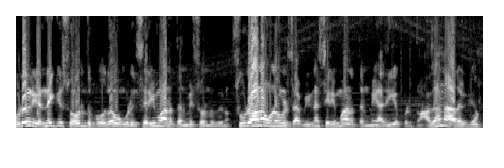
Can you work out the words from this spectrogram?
குடல் என்னைக்கு சோர்ந்து போதோ உங்களுக்கு செரிமான தன்மை சோர்ந்து போயிடும். சூடான உணவுகள் சாப்பிட்டீங்கன்னா செரிமான தன்மையை அதிகப்படுத்தும். அதான ஆரோக்கியம்.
